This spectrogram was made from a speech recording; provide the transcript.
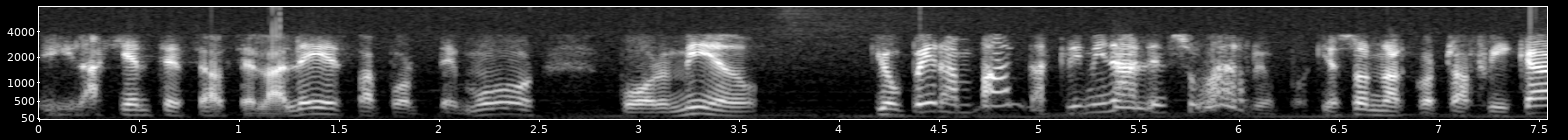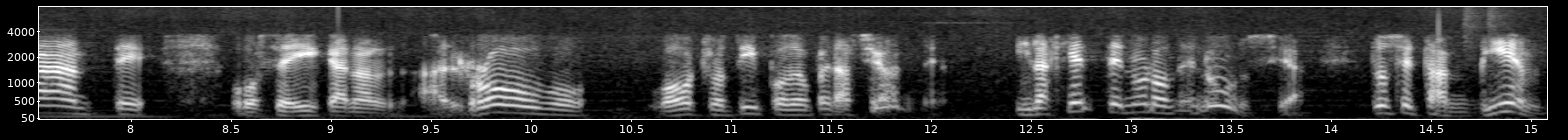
y la gente se hace la lesa por temor, por miedo, que operan bandas criminales en su barrio, porque son narcotraficantes o se dedican al, al robo o a otro tipo de operaciones. Y la gente no los denuncia. Entonces también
